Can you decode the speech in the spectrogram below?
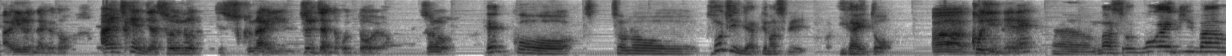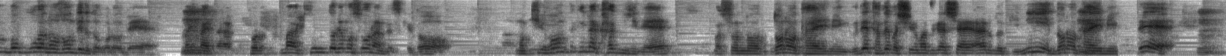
あいるんだけど、愛知県じゃそういうのって少ない？つるちゃんとこどうよ？その、結構、その、個人でやってますね、意外と。ああ、個人でね。うん、まあそこが一番僕は望んでるところで、まあ、今言った、これまあ、筋トレもそうなんですけど、もう基本的な各自で、まあ、そのどのタイミングで、例えば週末が試合あるときに、どのタイミングで、うん。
